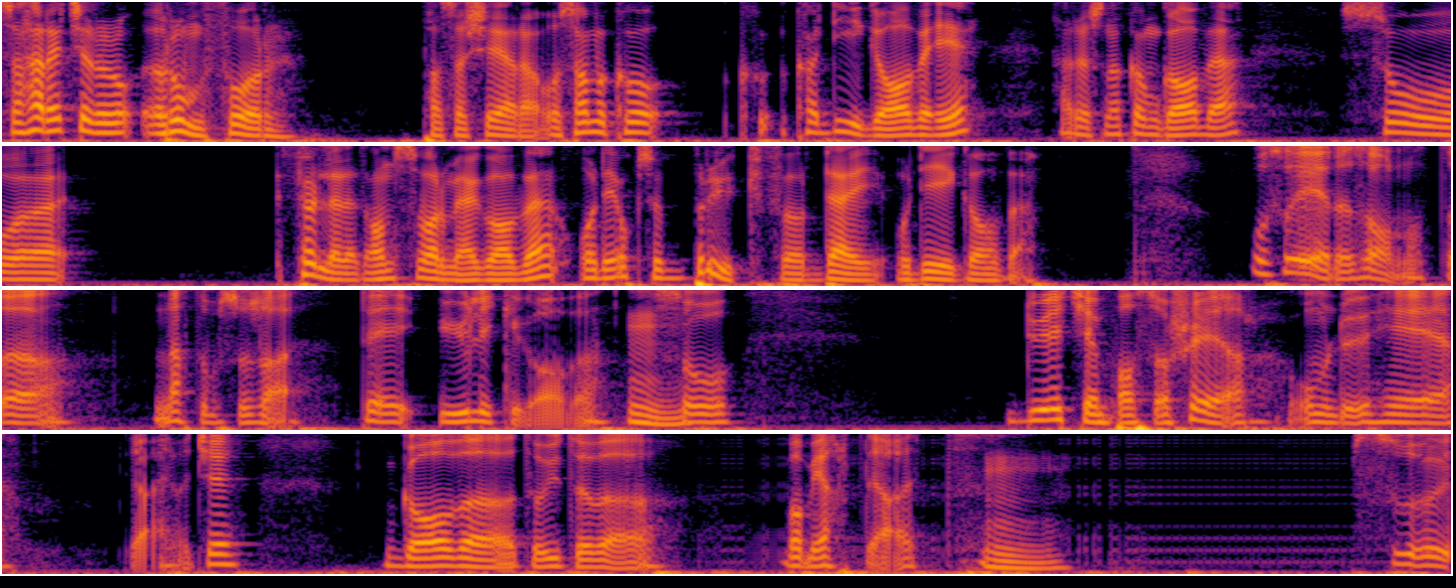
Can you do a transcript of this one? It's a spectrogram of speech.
Så her er ikke rom for passasjerer. Og samme hva, hva de gave er, her er det snakk om gave, så følger et ansvar med en gave, og det er også bruk for deg og de gave. Og så er det sånn at eh, nettopp som du sier, det er ulike gaver. Mm. Så du er ikke en passasjer om du har Ja, jeg vet ikke Gave til å utøve barmhjertighet. Mm. Så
